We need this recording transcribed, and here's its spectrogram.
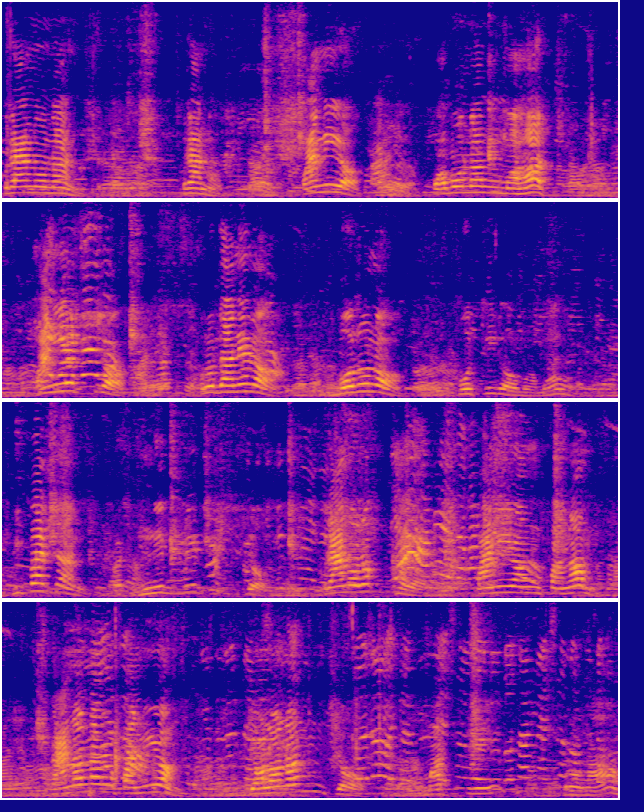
প্রাণনাং প্রাণ। পানীয়। পবনং মহৎ। পানীয়স্য প্রদানেন। বরুণ। পতির মম। পিপাসান নিবৃত্তিশ্চ প্রাণরক্ষায়। পানীয়ং পানম। দাননাং পানীয়ম। জলনাং চ। মাতৃ প্রণাম।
